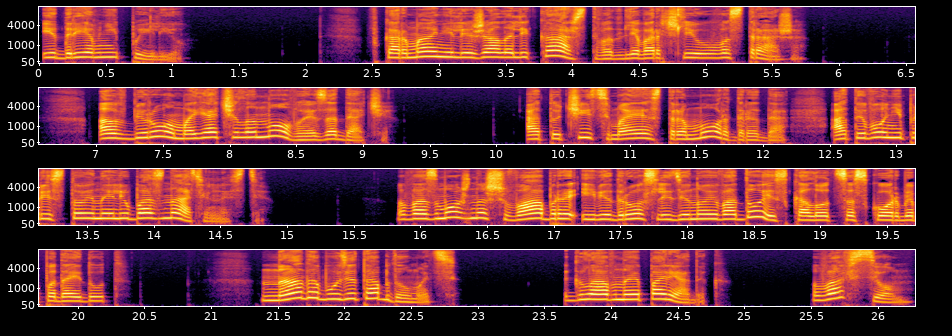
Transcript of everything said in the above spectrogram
и древней пылью. В кармане лежало лекарство для ворчливого стража. А в бюро маячила новая задача — отучить маэстро Мордреда от его непристойной любознательности. Возможно, швабра и ведро с ледяной водой из колодца скорби подойдут. Надо будет обдумать. Главное — порядок. Во всем.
